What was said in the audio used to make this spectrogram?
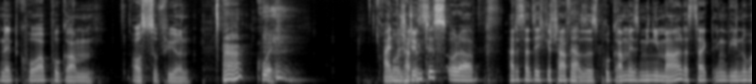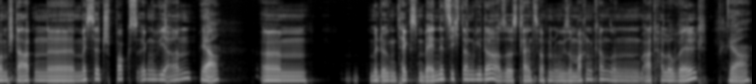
.NET Core Programm auszuführen. Aha, cool. Ein Und hat bestimmtes oder? Hat es tatsächlich geschafft. Ja. Also das Programm ist minimal, das zeigt irgendwie nur beim Starten eine Messagebox irgendwie an. Ja. Ähm, mit irgendeinem Text und beendet sich dann wieder. Also das Kleinste, was man irgendwie so machen kann, so eine Art Hallo Welt. Ja.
